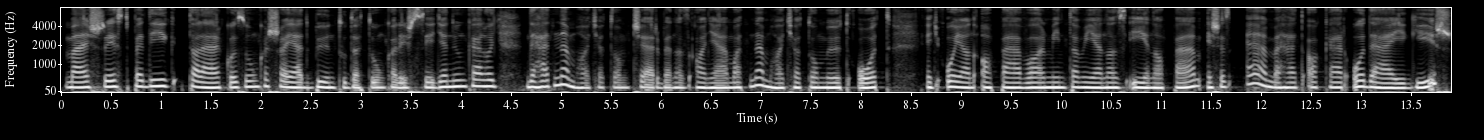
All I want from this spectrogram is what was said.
másrészt pedig találkozunk a saját bűntudatunkkal és szégyenünkkel, hogy de hát nem hagyhatom cserben az anyámat, nem hagyhatom őt ott egy olyan apával, mint amilyen az én apám, és ez elmehet akár odáig is,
